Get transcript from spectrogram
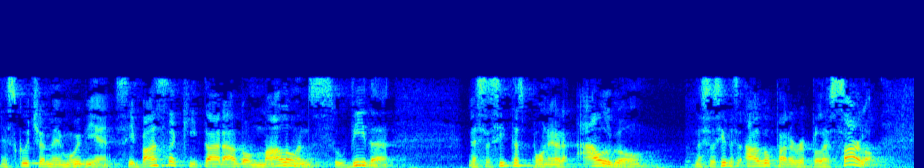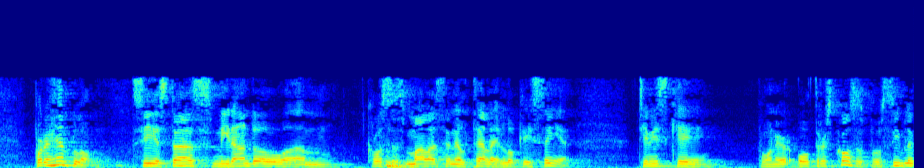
escúchame muy bien, si vas a quitar algo malo en su vida, necesitas poner algo, necesitas algo para reemplazarlo. Por ejemplo, si estás mirando um, cosas malas en el tele, lo que sea, tienes que poner otras cosas. Posible,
